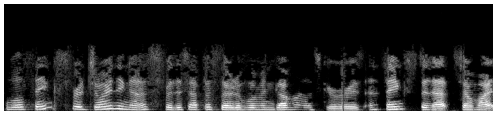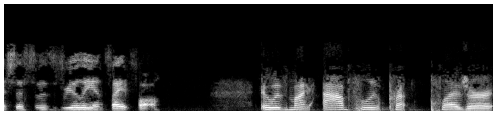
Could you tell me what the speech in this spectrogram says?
Well, thanks for joining us for this episode of Women Governance Gurus, and thanks, Danette, so much. This was really insightful. It was my absolute pre- pleasure.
